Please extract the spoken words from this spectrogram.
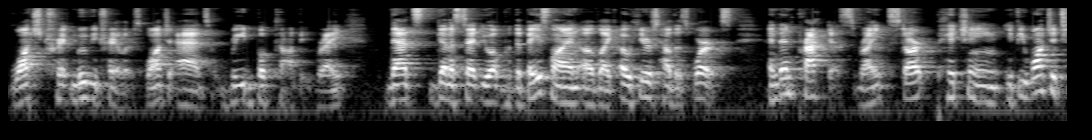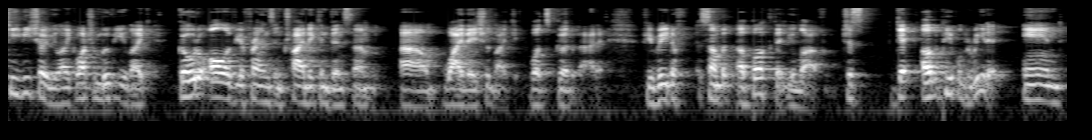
Watch tra- movie trailers, watch ads, read book copy, right? That's gonna set you up with the baseline of like, oh, here's how this works. And then practice, right? Start pitching. If you watch a TV show you like, watch a movie you like, go to all of your friends and try to convince them um, why they should like it, what's good about it. If you read a, some, a book that you love, just get other people to read it. And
